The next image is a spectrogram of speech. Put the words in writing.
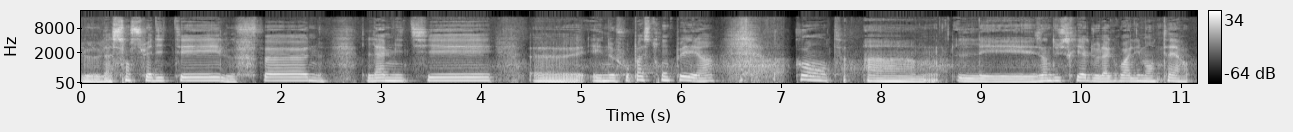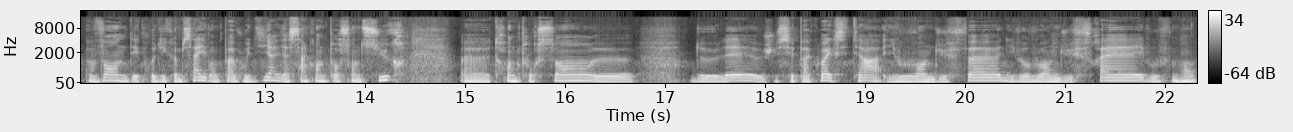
la sensualité, le fun, l'amitié. et il ne faut pas se tromper. Hein quand les industriels de l'agroalimentaire vendent des produits comme ça, ils vont pas vous dire il y a 50% de sucre, 30% euh, euh, de lait, euh, je sais pas quoi, etc. Ils vous vendent du fun, ils vous vendent du frais, ils vous vendent,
